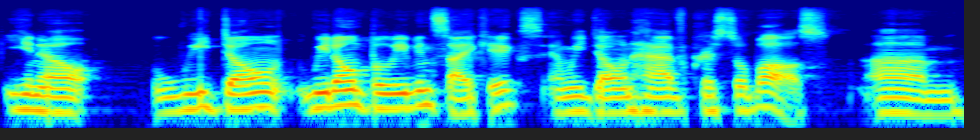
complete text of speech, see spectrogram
you know, we don't we don't believe in psychics and we don't have crystal balls. Um,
